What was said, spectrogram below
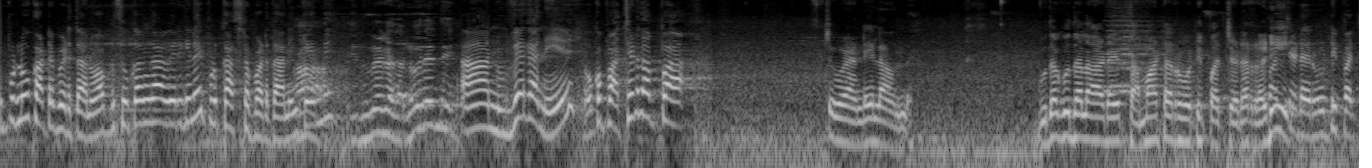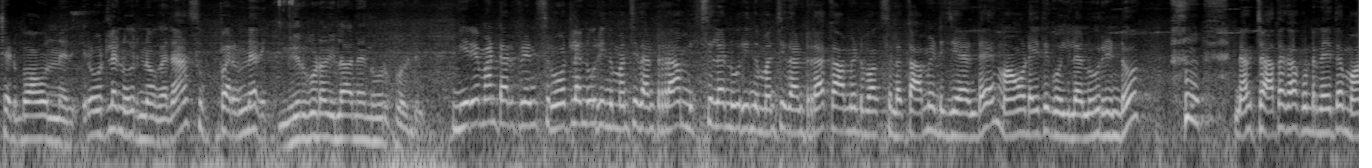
ఇప్పుడు నువ్వు కట్ట పెడతాను. అప్పుడు సుఖంగా పెరిగినా ఇప్పుడు కష్టపడతాను. ఇంకేంది? నువ్వే కానీ ఒక పచ్చడి తప్ప. చూడండి ఇలా ఉంది. గుదగుదల ఆడే టమాటా రోటి పచ్చడి రెడీ. పచ్చడి రోటి పచ్చడి బాగున్నది. రోట్ల నూరినావు కదా? సూపర్ ఉన్నది. మీరు కూడా ఇలానే నూరుకోండి. మీరేమంటారు ఫ్రెండ్స్? రోట్ల నూరింది మంచిది అంటారా మిక్సీలో నూరింది మంచిది అంటారా కామెంట్ బాక్స్లో కామెంట్ చేయండి. మావాడైతే గొయ్యిలో నూరిండు. నాకు చేత కాకుండానైతే మా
